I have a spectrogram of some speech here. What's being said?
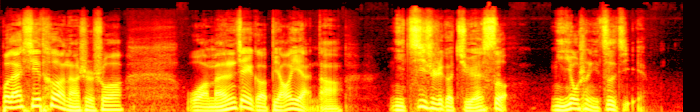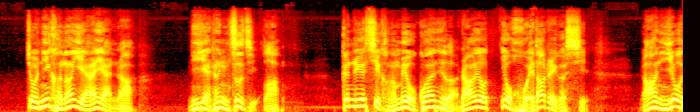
布莱希特呢是说，我们这个表演呢，你既是这个角色，你又是你自己，就你可能演着演着，你演成你自己了，跟这个戏可能没有关系了，然后又又回到这个戏，然后你又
